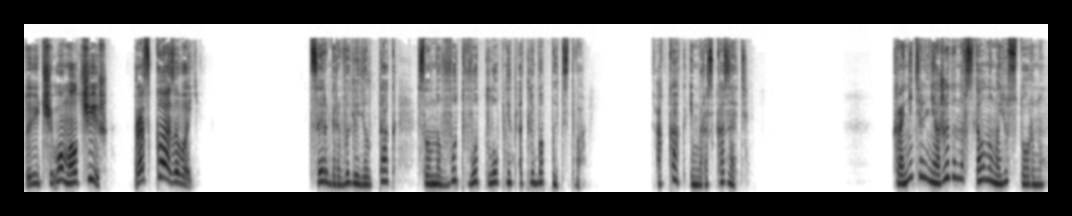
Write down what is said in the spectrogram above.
«Ты чего молчишь? Рассказывай!» Цербер выглядел так, словно вот-вот лопнет от любопытства. А как им рассказать? Хранитель неожиданно встал на мою сторону.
